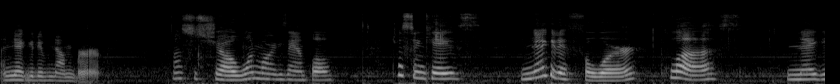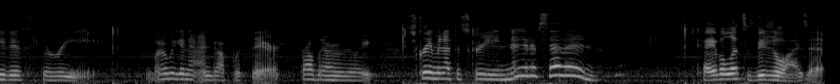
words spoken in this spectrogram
a negative number. Let's just show one more example, just in case. Negative 4 plus negative 3. What are we going to end up with there? Probably already like screaming at the screen, negative 7. Okay, but let's visualize it.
